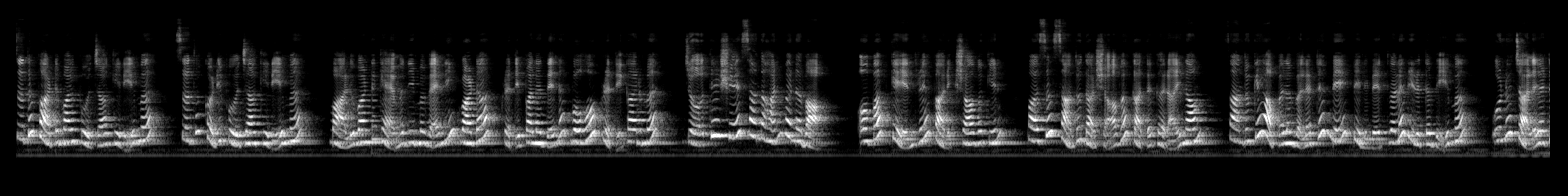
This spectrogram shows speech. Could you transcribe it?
සුදු පාටමල් පූජා කිරීම, සුදු කොඩි පූජා කිරීම, මාළුවන්ට කෑමදීම වැනි වඩා ප්‍රතිඵල දෙන බොහෝ ප්‍රතිකර්ම ජෝතිෂයේ සඳහන් වනවා. ඔබත් කේන්ද්‍රය පරීක්ෂාවකින් පසු සඳු දශාව ගත කරයි නම් සඳුගේ අපලවලට මේ පිළිවෙත්වල නිරතවීම උණු ජලයට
